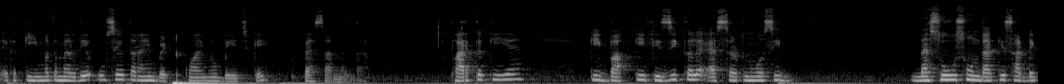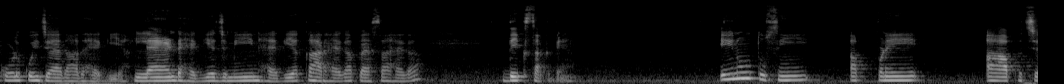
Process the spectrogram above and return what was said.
ਇੱਕ ਕੀਮਤ ਮਿਲਦੀ ਹੈ, ਉਸੇ ਤਰ੍ਹਾਂ ਹੀ ਬਿਟਕੋਇਨ ਨੂੰ ਵੇਚ ਕੇ ਪੈਸਾ ਮਿਲਦਾ। ਫ਼ਰਕ ਕੀ ਹੈ ਕਿ ਬਾਕੀ ਫਿਜ਼ੀਕਲ ਐਸੈਟ ਨੂੰ ਅਸੀਂ ਮਹਿਸੂਸ ਹੁੰਦਾ ਕਿ ਸਾਡੇ ਕੋਲ ਕੋਈ ਜਾਇਦਾਦ ਹੈਗੀ ਆ ਲੈਂਡ ਹੈਗੀ ਆ, ਜ਼ਮੀਨ ਹੈਗੀ ਆ, ਘਰ ਹੈਗਾ, ਪੈਸਾ ਹੈਗਾ, ਦੇਖ ਸਕਦੇ ਆ ਇਹਨੂੰ ਤੁਸੀਂ ਆਪਣੇ ਆਪ 'ਚ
